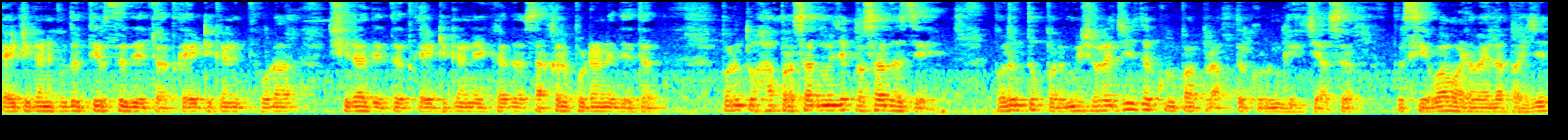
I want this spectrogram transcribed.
काही ठिकाणी फक्त तीर्थ देतात काही ठिकाणी थोडा शिरा देतात काही ठिकाणी एखादा साखरपुटाने देतात. परंतु हा प्रसाद म्हणजे प्रसादच आहे. परंतु परमेश्वराची जर कृपा प्राप्त करून घ्यायची असेल तर सेवा वाढवायला पाहिजे.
